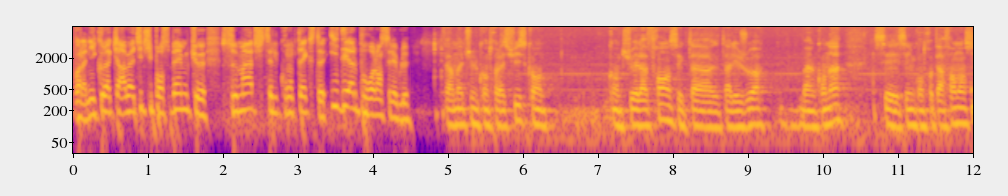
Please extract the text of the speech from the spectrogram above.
Voilà, Nicolas Karabatic, il pense même que ce match, c'est le contexte idéal pour relancer les Bleus. Faire un match nul contre la Suisse quand, quand tu es la France et que tu as, les joueurs ben, qu'on a, c'est une contre-performance.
